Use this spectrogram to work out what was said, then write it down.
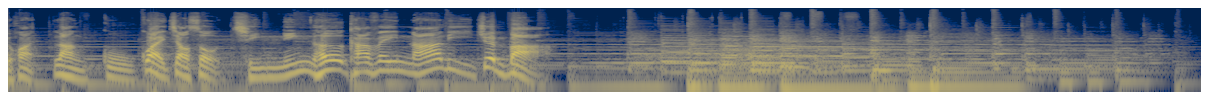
换让古怪教授请您喝咖啡拿礼券吧。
